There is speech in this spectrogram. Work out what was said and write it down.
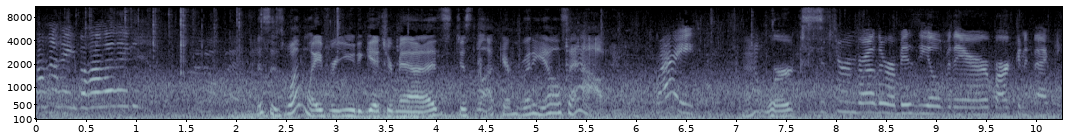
Hi, bud. This is one way for you to get your meds. Just lock everybody else out. Right. That works. Sister are busy over there barking at Becky.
